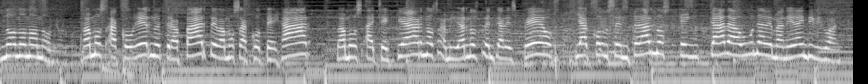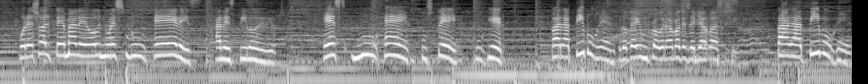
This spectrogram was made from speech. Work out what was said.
No, no, no, no. Vamos a coger nuestra parte, vamos a cotejar, vamos a chequearnos, a mirarnos frente al espejo y a concentrarnos en cada una de manera individual. Por eso el tema de hoy no es mujeres al estilo de Dios. Es mujer, usted, mujer. Para ti, mujer. Creo que hay un programa que se llama así. Para ti, mujer.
